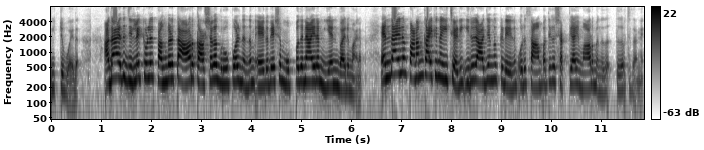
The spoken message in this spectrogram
വിറ്റുപോയത്. അതായത് ജില്ലയ്ക്കുള്ളിൽ പങ്കെടുത്ത ആറ് കർഷക ഗ്രൂപ്പുകളിൽ നിന്നും ഏകദേശം മുപ്പതിനായിരം യെൻ വരുമാനം. എന്തായാലും പണം കായ്ക്കുന്ന ഈ ചെടി ഇരു രാജ്യങ്ങൾക്കിടയിലും ഒരു സാമ്പത്തിക ശക്തിയായി മാറുമെന്നത് തീർച്ച തന്നെ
